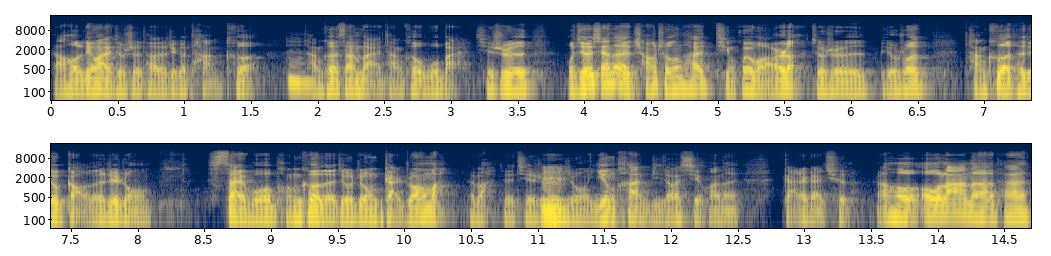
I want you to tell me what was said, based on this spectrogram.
然后另外就是它的这个坦克，嗯坦克三百、坦克五百。其实我觉得现在长城还挺会玩的，就是比如说坦克，它就搞的这种赛博朋克的，就这种改装嘛，对吧？就其实嗯这种硬汉比较喜欢的改来改去的。然后欧拉呢，它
